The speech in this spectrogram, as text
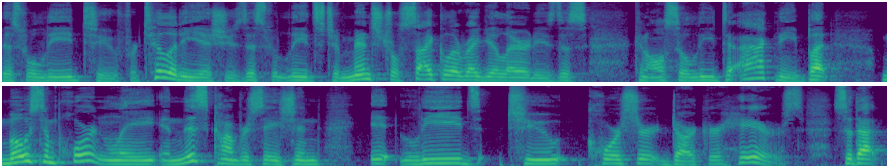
This will lead to fertility issues. This leads to menstrual cycle irregularities. This can also lead to acne. But most importantly, in this conversation, it leads to coarser, darker hairs. So that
